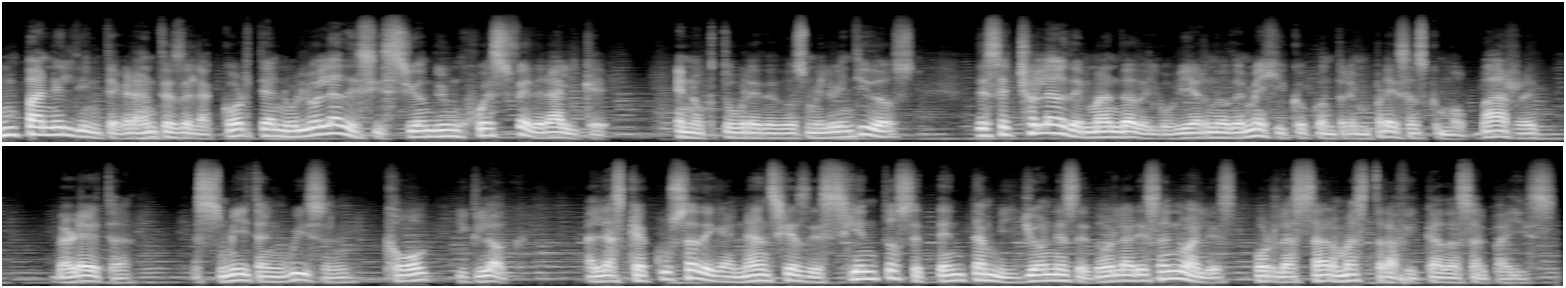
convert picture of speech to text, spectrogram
Un panel de integrantes de la Corte anuló la decisión de un juez federal que, en octubre de 2022, desechó la demanda del gobierno de México contra empresas como Barrett, Beretta, Smith Wesson, Colt y Glock, a las que acusa de ganancias de 170 millones de dólares anuales por las armas traficadas al país.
